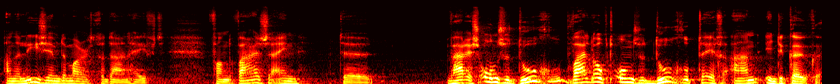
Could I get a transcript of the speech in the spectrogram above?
analyse in de markt gedaan heeft van waar zijn de waar is onze doelgroep, waar loopt onze doelgroep tegenaan in de keuken,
